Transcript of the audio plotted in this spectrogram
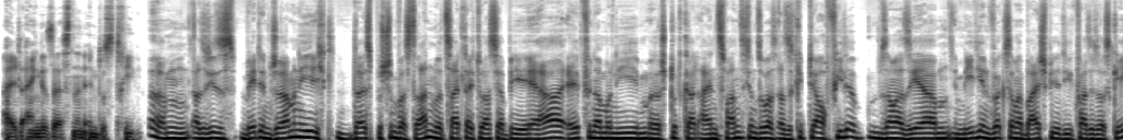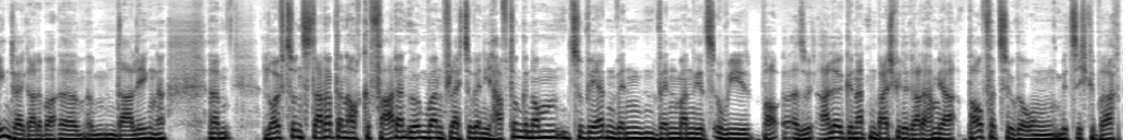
alteingesessenen Industrie. Ähm, also dieses Made in Germany, ich, da ist bestimmt was dran. Nur zeitgleich, du hast ja BER, Elbphilharmonie, äh, Stuttgart 21 und sowas. Also es gibt ja auch viele, sagen wir, sehr medienwirksame Beispiele, die quasi das Gegenteil gerade äh, ähm, darlegen. Ne? Ähm, läuft so ein Startup dann auch Gefahr, dann irgendwann vielleicht sogar in die Haftung genommen zu werden, wenn, wenn man jetzt irgendwie, also alle genannten Beispiele gerade haben ja Bauverzögerungen mit sich gebracht.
